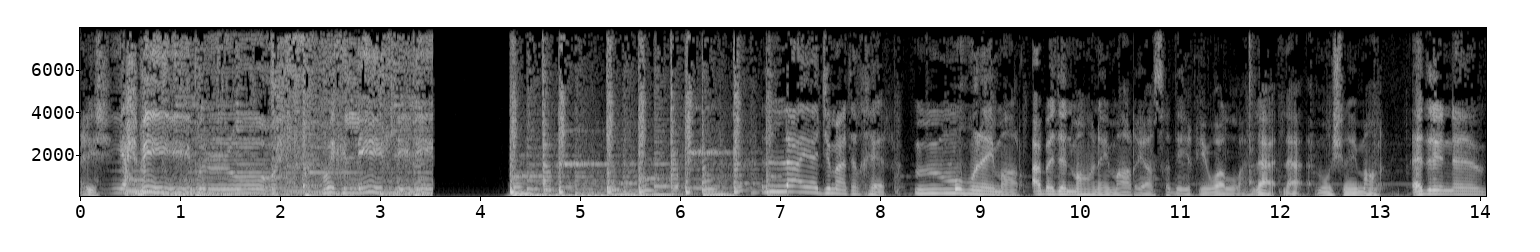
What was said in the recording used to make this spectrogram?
عيش. يا حبيب الروح وخليك لي. لا يا جماعة الخير مو هو نيمار أبدا ما هو نيمار يا صديقي والله. لا لا مش نيمار. أدري أن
